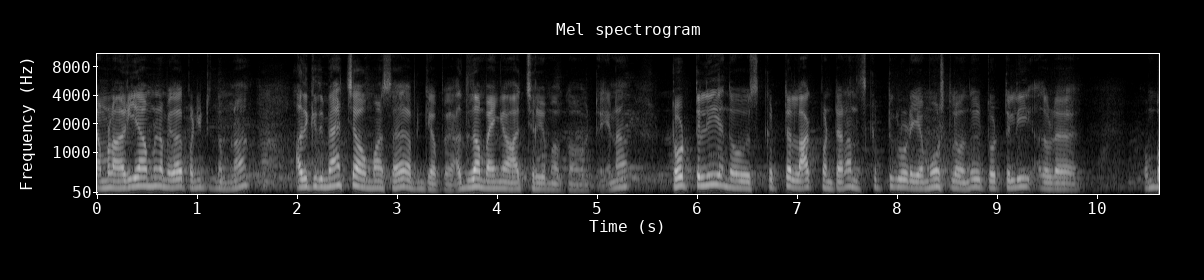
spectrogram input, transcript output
நம்மளை அறியாமல் நம்ம ஏதாவது பண்ணிட்டு இருந்தோம்னா அதுக்கு இது மேட்ச் ஆகுமா சார் அப்படின்னு கேட்பேன். அதுதான் பயங்கர ஆச்சரியமாக இருக்கும் அவர்கிட்ட. ஏன்னா டோட்டலி அந்த ஒரு ஸ்கிரிப்டை லாக் பண்ணிட்டேன்னா அந்த ஸ்கிரிப்டுகளோட எமோஷனில் வந்து டோட்டலி அதோட ரொம்ப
